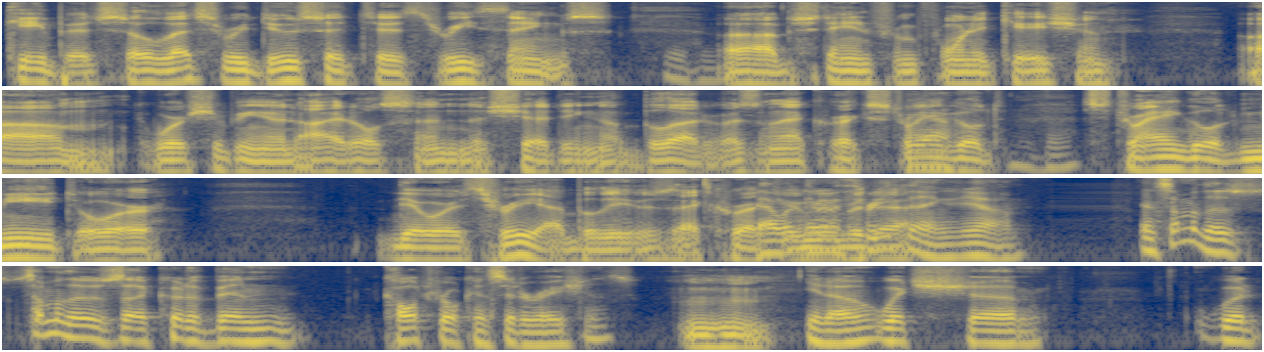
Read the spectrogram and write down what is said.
keep it. So let's reduce it to three things mm-hmm. uh, abstain from fornication, um, worshiping in idols, and the shedding of blood. Wasn't that correct? Strangled, yeah. mm-hmm. strangled meat, or there were three, I believe. Is that correct? That, you there were three that? things, yeah. And some of those, some of those uh, could have been cultural considerations. Mm-hmm. You know, which um, would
